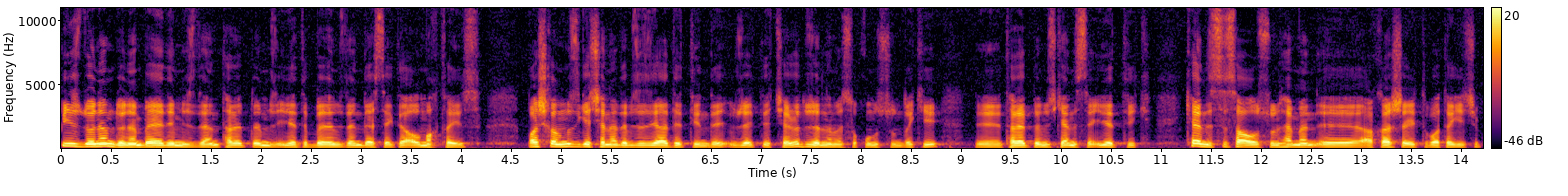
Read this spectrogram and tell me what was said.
Biz dönem dönem belediyemizden taleplerimizi iletip belediyemizden destekler almaktayız. Başkanımız geçenlerde bize ziyaret ettiğinde özellikle çevre düzenlemesi konusundaki e, taleplerimizi kendisine ilettik. Kendisi sağ olsun hemen e, arkadaşlar irtibata geçip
